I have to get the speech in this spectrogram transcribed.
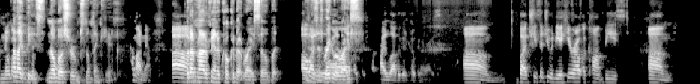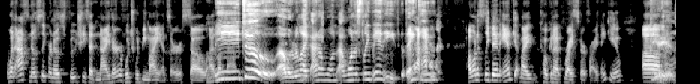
No I mushrooms. like peas. No mushrooms. No, thank you. Come on now. Um, But I'm not a fan of coconut rice. So, but Oh, you know, I just regular rice. I love a good coconut rice. Um, but she said she would be a hero, a comp beast. Um, when asked no sleep or no food, she said neither, which would be my answer. So I Me too. I would have been like, I don't want. I want to sleep and eat. Thank you. I want to sleep in and get my coconut rice stir fry. Thank you. Um, Period.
